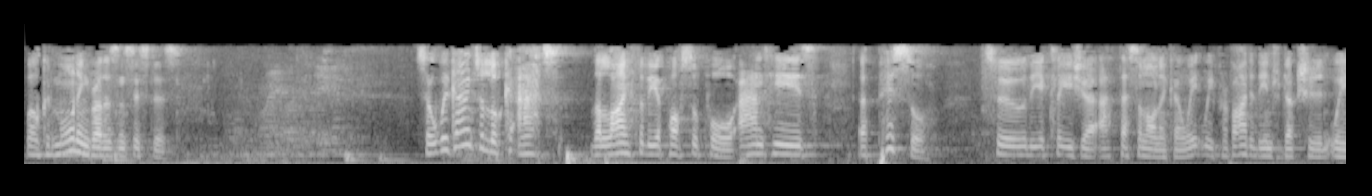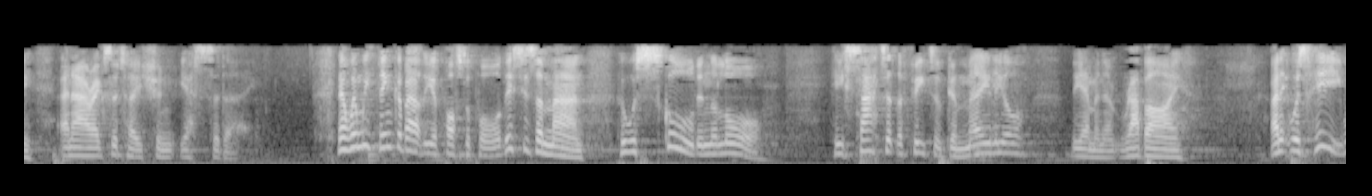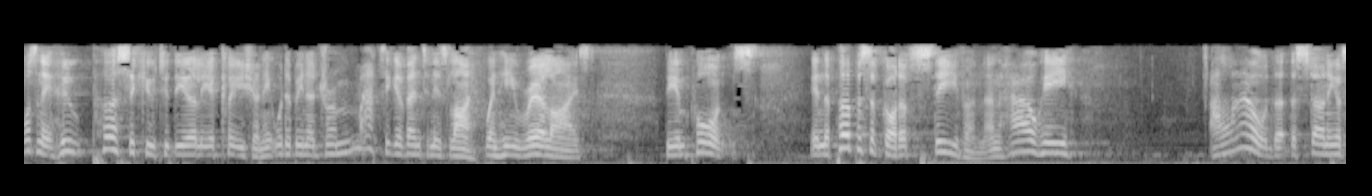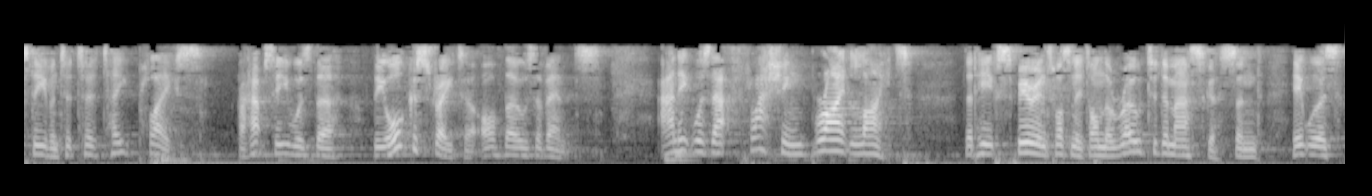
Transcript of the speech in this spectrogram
Well, good morning, brothers and sisters. So, we're going to look at the life of the Apostle Paul and his epistle to the ecclesia at Thessalonica. We, we provided the introduction didn't we, and our exhortation yesterday. Now, when we think about the Apostle Paul, this is a man who was schooled in the law. He sat at the feet of Gamaliel, the eminent rabbi, and it was he, wasn't it, who persecuted the early ecclesia. And it would have been a dramatic event in his life when he realized the importance in the purpose of God of Stephen and how he allowed the, the stoning of Stephen to, to take place. Perhaps he was the, the orchestrator of those events. And it was that flashing bright light that he experienced, wasn't it, on the road to Damascus. And it was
